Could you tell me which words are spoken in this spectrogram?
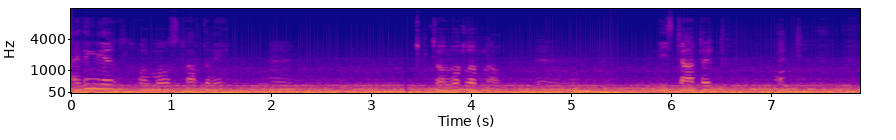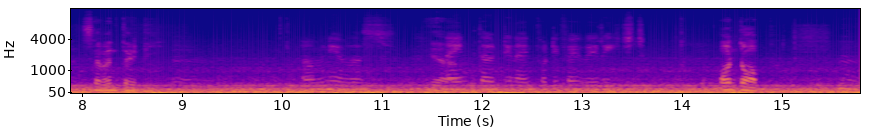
I think we are almost half the way. 12 o'clock now. We started at 7.30. How many of us? Yeah. 9.30, 9.45 we reached. On top. Hmm.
